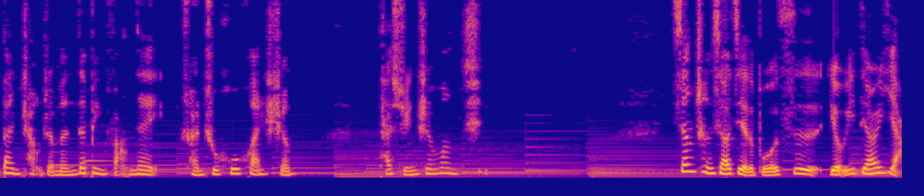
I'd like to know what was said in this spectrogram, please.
半敞着门的病房内传出呼唤声。他循声望去，香橙小姐的脖子有一点痒，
